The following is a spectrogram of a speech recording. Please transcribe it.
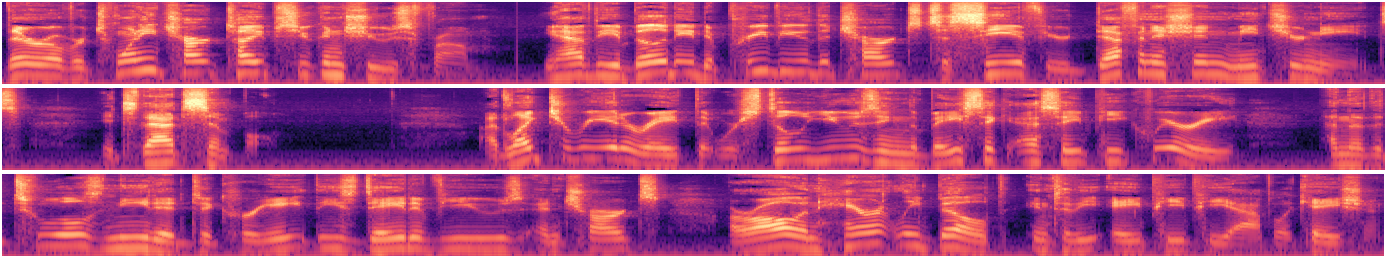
There are over 20 chart types you can choose from. You have the ability to preview the charts to see if your definition meets your needs. It's that simple. I'd like to reiterate that we're still using the basic SAP query and that the tools needed to create these data views and charts are all inherently built into the APP application.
